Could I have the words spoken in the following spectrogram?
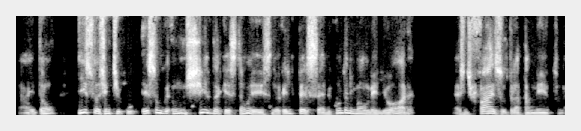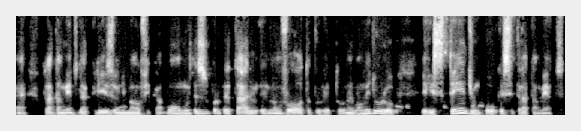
Tá? Então, isso a gente, esse é um, um X da questão é esse, né, que a gente percebe, quando o animal melhora, a gente faz o tratamento, né, o tratamento da crise, o animal fica bom, muitas vezes o proprietário ele não volta para o retorno, o animal melhorou, ele estende um pouco esse tratamento.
